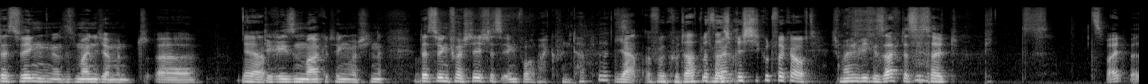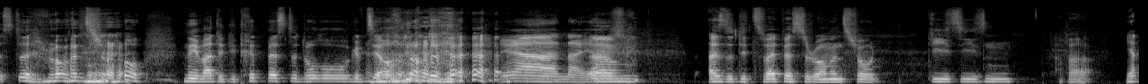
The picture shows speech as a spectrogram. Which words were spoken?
deswegen, das meine ich ja mit äh, ja. die riesen Marketingmaschine. Deswegen verstehe ich das irgendwo, aber Quintuplets? Ja, für Quintuplets Ich hat mein- sich richtig gut verkauft. Ich meine, wie gesagt, das ist halt zweitbeste Romance-Show. nee, warte, die drittbeste Doro gibt's ja auch noch. ja, naja. ähm, also die zweitbeste Romance-Show die Season. Aber Ja,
